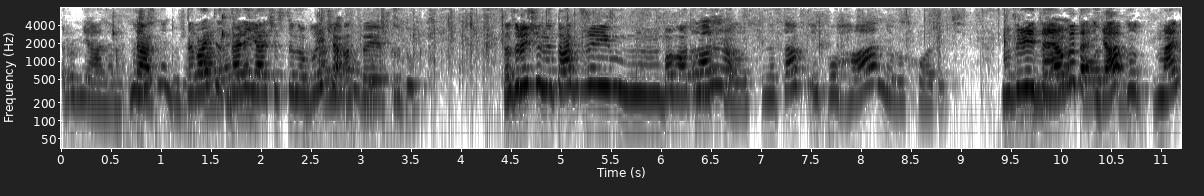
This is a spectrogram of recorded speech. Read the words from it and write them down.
румяним. Ну, так, щось не дуже. давайте але далі я частину обличчя, А а, ти продукт. продукт. Та, до речі, не так вже й м, багато Реально, лишилось. не так і погано виходить. Ну дивіться, я мене вида. Я, ну, в мене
